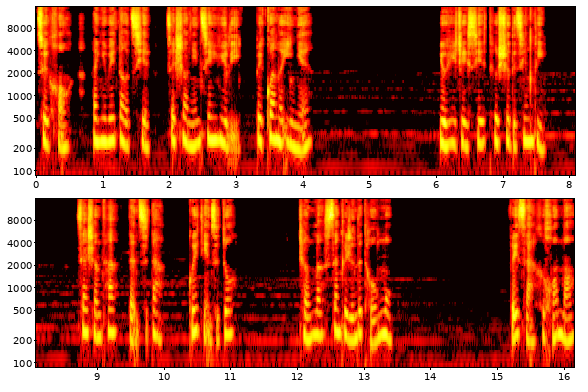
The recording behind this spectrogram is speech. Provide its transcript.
最后还因为盗窃，在少年监狱里被关了一年。由于这些特殊的经历，加上他胆子大、鬼点子多，成了三个人的头目。肥仔和黄毛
